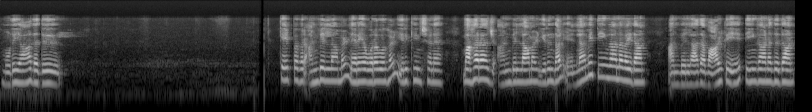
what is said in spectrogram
முடியாதது. கேட்பவர் அன்பில்லாமல் நிறைய உறவுகள் இருக்கின்றன. மகராஜ் அன்பில்லாமல் இருந்தால் எல்லாமே தீங்கானவைதான். அன்பில்லாத வாழ்க்கையே தீங்கானதுதான்.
